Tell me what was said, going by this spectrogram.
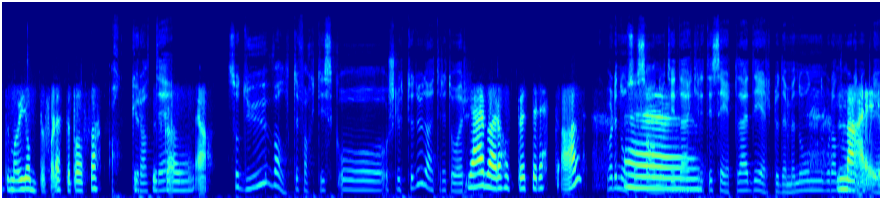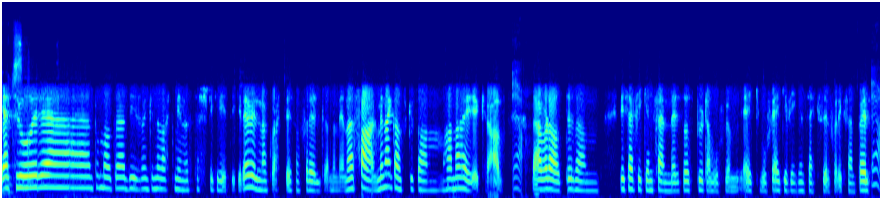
du må jo jobbe for det etterpå også. Akkurat det. skal, ja. Så du valgte faktisk å, å slutte, du, da, etter et år? Jeg bare hoppet rett av. Var det noen som sa noe til deg, Eh, kritiserte deg, delte du det med noen? Hvordan var Nei, jeg tror eh, på en måte de som kunne vært mine største kritikere, ville nok vært liksom foreldrene mine. Faren min er ganske sånn, han har høye krav. Ja. Der var det alltid sånn Hvis jeg fikk en femmer, så spurte han hvorfor jeg ikke, hvorfor jeg ikke fikk en sekser, f.eks. Ja.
